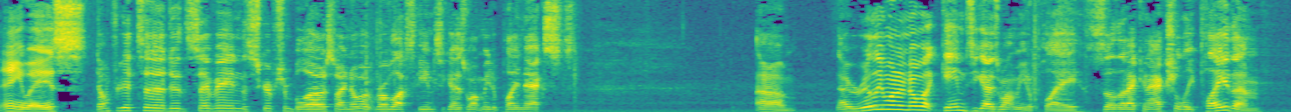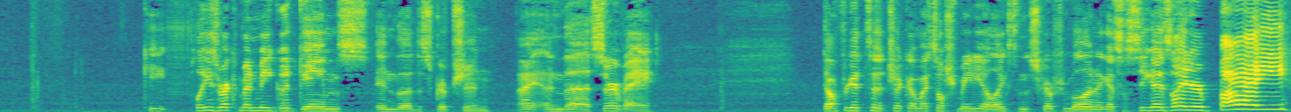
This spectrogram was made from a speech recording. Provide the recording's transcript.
Anyways, don't forget to do the survey in the description below so I know what Roblox games you guys want me to play next. Um, I really want to know what games you guys want me to play so that I can actually play them. Keep, please recommend me good games in the description, I, in the survey. Don't forget to check out my social media links in the description below, and I guess I'll see you guys later. Bye!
